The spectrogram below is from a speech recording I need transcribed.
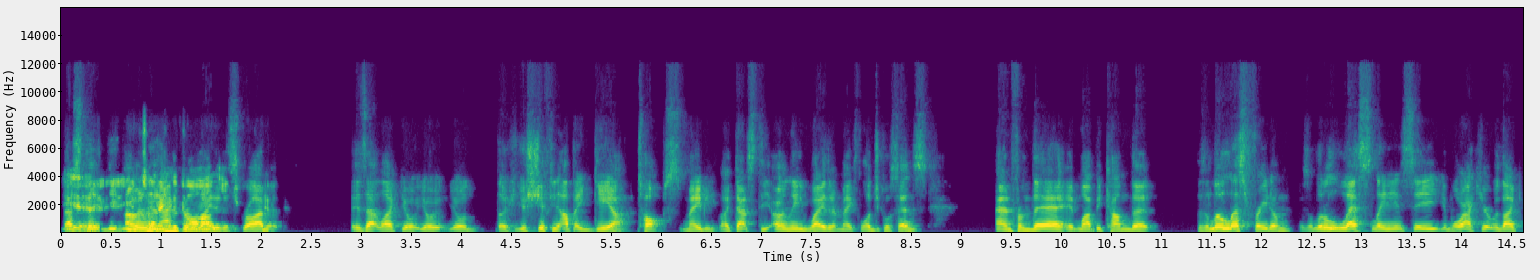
That's Yeah, the, the only accurate way to describe Yeah. it. Is that like you're you're you're you're shifting up a gear tops maybe like that's the only way that it makes logical sense, and from there it might become that there's a little less freedom, there's a little less leniency. You're more accurate with like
